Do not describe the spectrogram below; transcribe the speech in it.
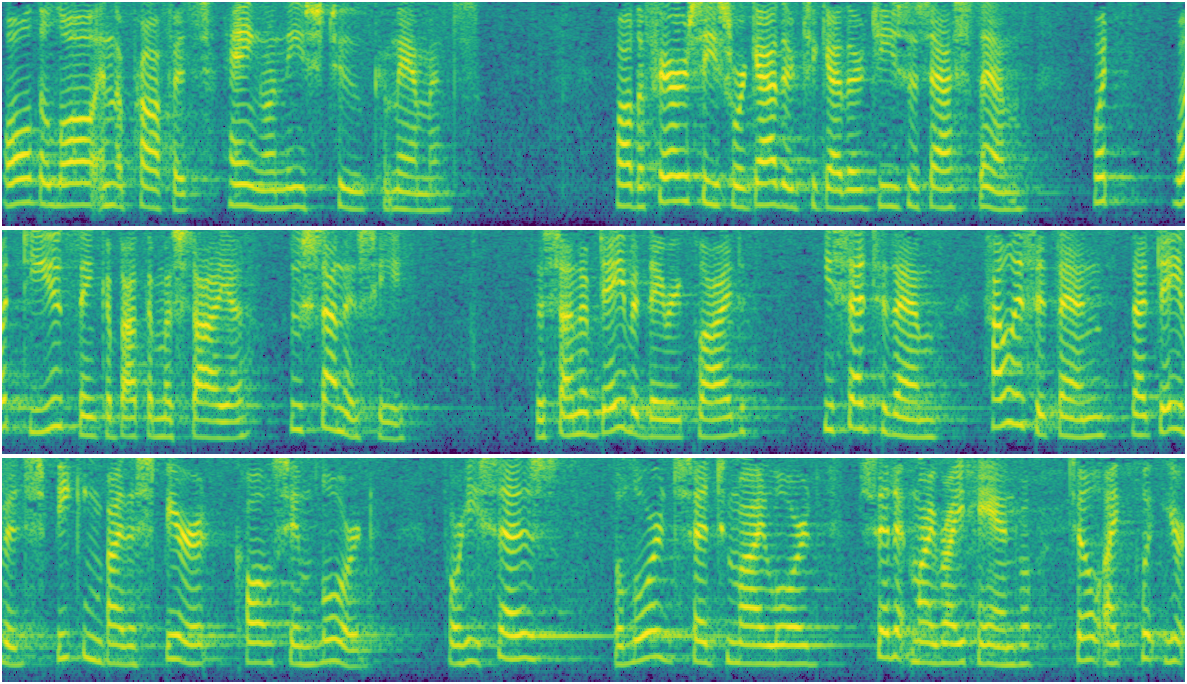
All the law and the prophets hang on these two commandments. While the Pharisees were gathered together, Jesus asked them, What, what do you think about the Messiah? Whose son is he? The son of David, they replied. He said to them, How is it then that David, speaking by the Spirit, calls him Lord? For he says, The Lord said to my Lord, Sit at my right hand till I put your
